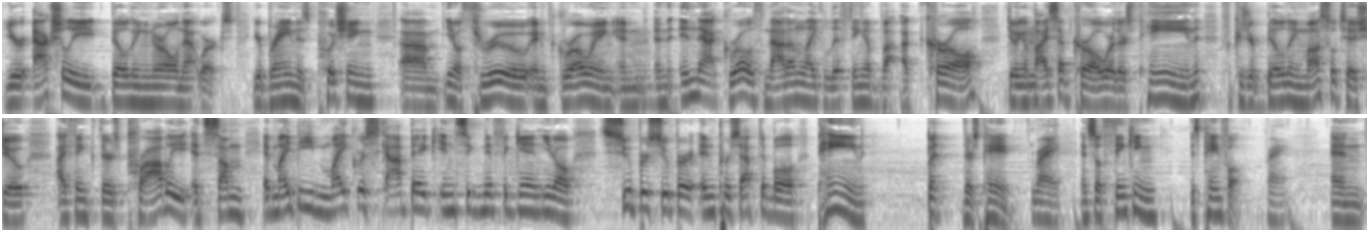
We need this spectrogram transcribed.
you're actually building neural networks. Your brain is pushing, um, you know, through and growing, and Mm-hmm. and in that growth, not unlike lifting a, a curl, doing Mm-hmm. a bicep curl where there's pain because you're building muscle tissue. I think there's probably it's some. It might be microscopic, insignificant, you know, super super imperceptible pain, but there's pain, Right, and so thinking is painful. right. And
